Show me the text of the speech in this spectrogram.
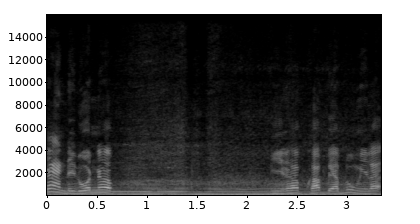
งานได้ดวนนะครับ นี่นะครับครับแบบลุงนี่แหละ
